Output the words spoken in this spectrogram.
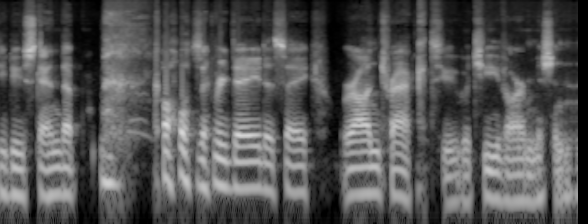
do you do stand up calls every day to say we're on track to achieve our mission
